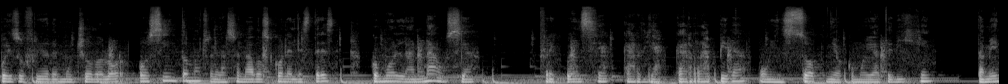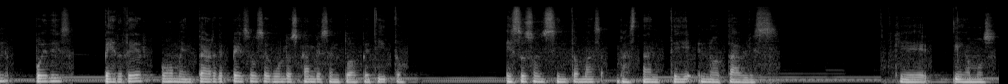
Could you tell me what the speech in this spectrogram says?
puedes sufrir de mucho dolor o síntomas relacionados con el estrés como la náusea, frecuencia cardíaca rápida o insomnio, como ya te dije. También puedes perder o aumentar de peso según los cambios en tu apetito. Estos son síntomas bastante notables que, digamos,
